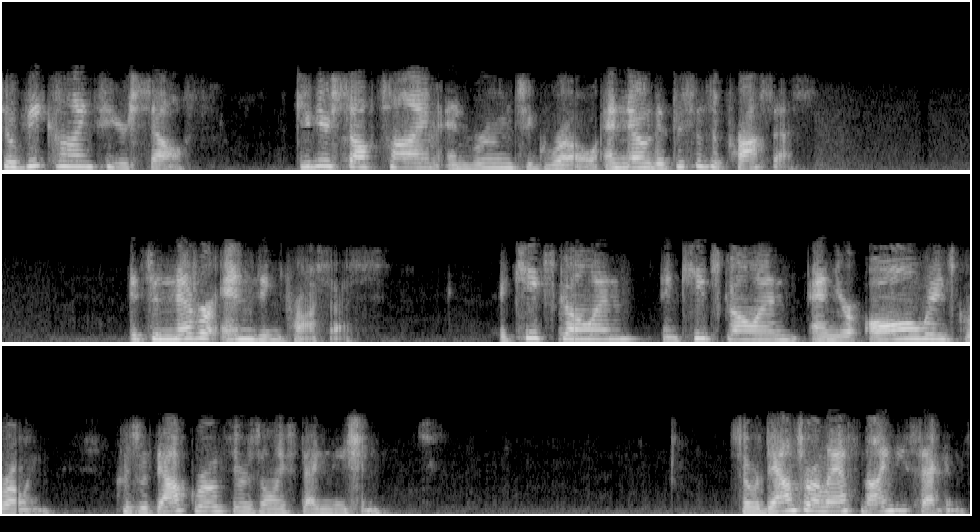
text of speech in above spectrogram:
So be kind to yourself. Give yourself time and room to grow and know that this is a process. It's a never ending process. It keeps going and keeps going, and you're always growing. Because without growth, there is only stagnation. So we're down to our last 90 seconds.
